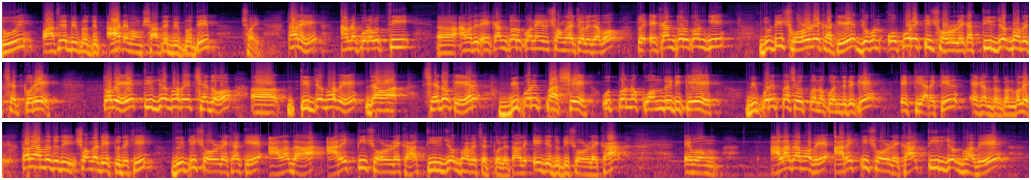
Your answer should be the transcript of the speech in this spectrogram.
দুই, পাঁচের বিপ্রতীপ আট এবং সাতের বিপ্রতীপ ছয়। তাহলে আমরা পরবর্তী আমাদের একান্তরকণের সংজ্ঞায় চলে যাব। তো একান্তরকণ কি? দুটি সরলরেখাকে যখন ওপর একটি সরলরেখা তির্যকভাবে ছেদ করে, তবে তির্যকভাবে ছেদ তির্যকভাবে যাওয়া ছেদকের বিপরীত পাশে উৎপন্ন কোণ দুইটিকে, বিপরীত পাশে উৎপন্ন কোন দুটিকে একটি আরেকটির একান্তরকণ বলে। তাহলে আমরা যদি সংজ্ঞাটি একটু দেখি দুইটি সরলরেখাকে আলাদা আরেকটি সরলরেখা তির্যকভাবে ছেদ করলে, তাহলে এই যে দুটি সরলরেখা এবং আলাদাভাবে আরেকটি সরলরেখা তির্যকভাবে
